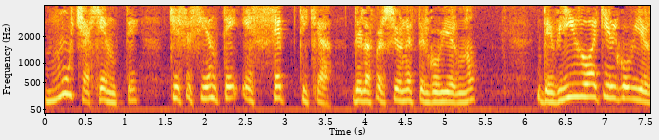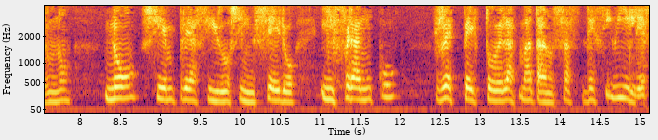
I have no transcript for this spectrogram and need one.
mucha gente que se siente escéptica de las versiones del gobierno debido a que el gobierno no siempre ha sido sincero y franco respecto de las matanzas de civiles.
